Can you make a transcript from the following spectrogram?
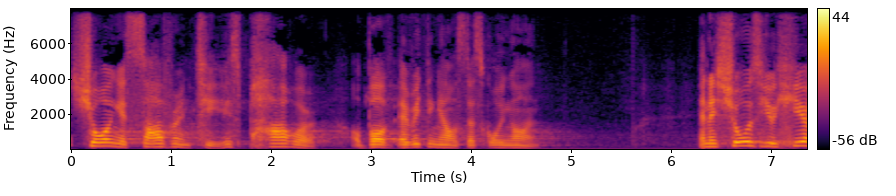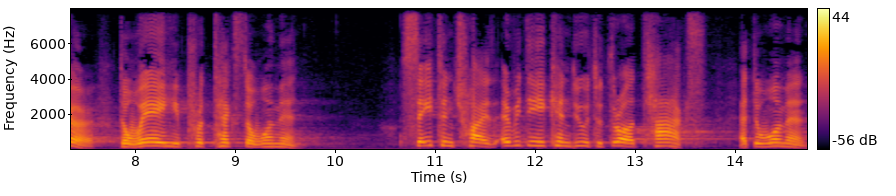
showing his sovereignty, his power above everything else that's going on. And it shows you here the way he protects the woman. Satan tries everything he can do to throw attacks at the woman,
